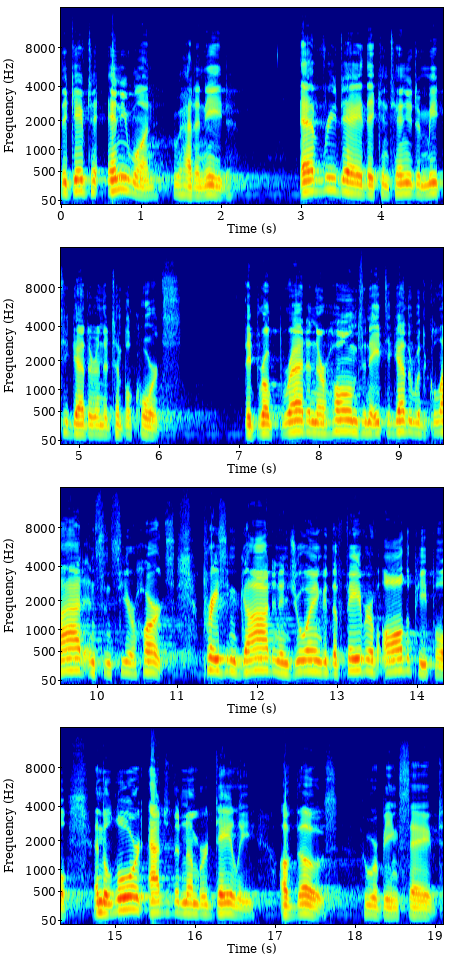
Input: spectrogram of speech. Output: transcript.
they gave to anyone who had a need. Every day they continued to meet together in the temple courts. They broke bread in their homes and ate together with glad and sincere hearts, praising God and enjoying the favor of all the people. And the Lord added to the number daily of those who were being saved.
